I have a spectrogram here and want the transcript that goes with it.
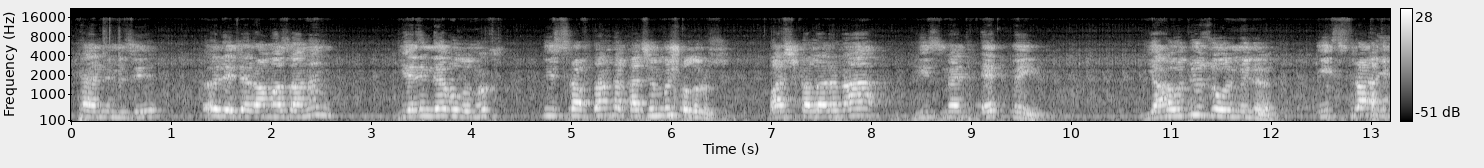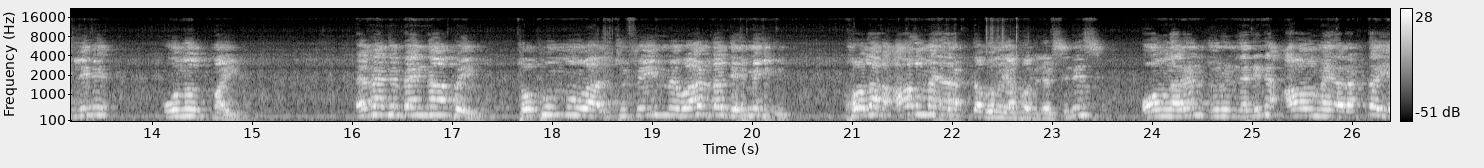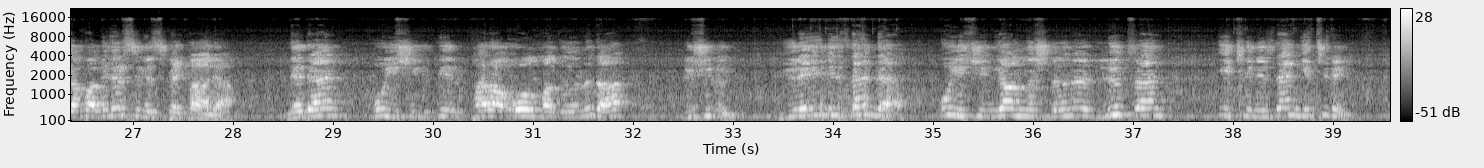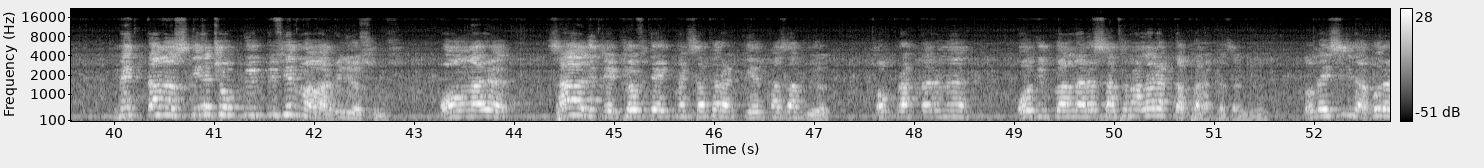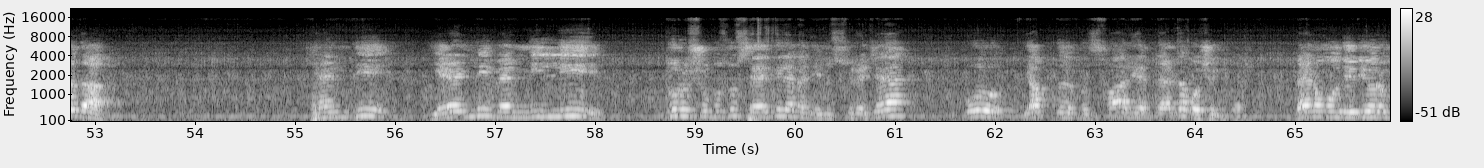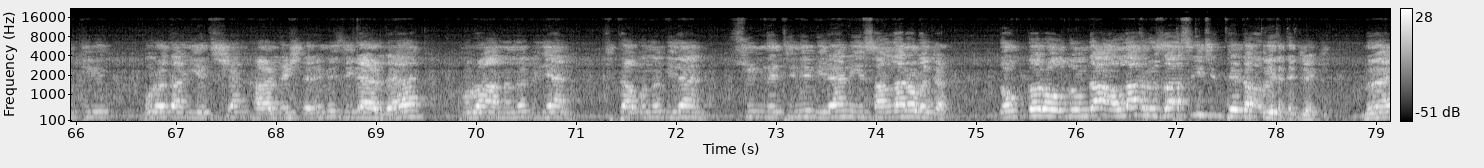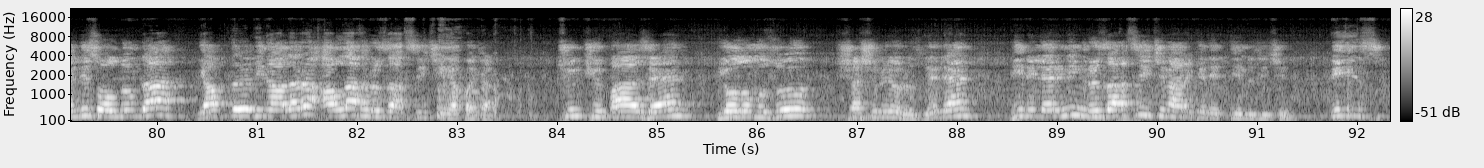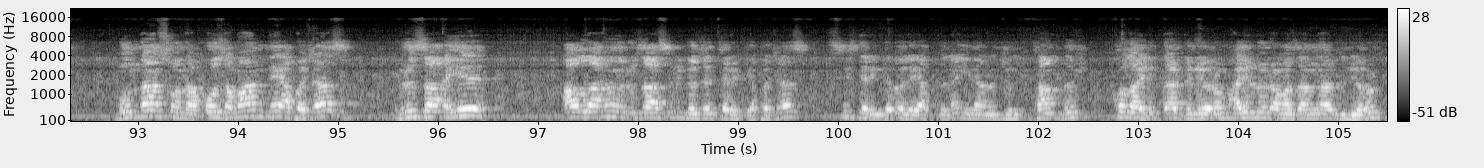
kendimizi böylece Ramazan'ın yerinde bulunur. İsraftan da kaçınmış oluruz. Başkalarına hizmet etmeyin. Yahudi zulmünü, İsrail'i unutmayın. Efendim ben ne yapayım? Topum mu var, tüfeğim mi var da demeyin. Kola almayarak da bunu yapabilirsiniz. Onların ürünlerini almayarak da yapabilirsiniz pekala. Neden? Bu işin bir para olmadığını da düşünün. Yüreğinizden de bu işin yanlışlığını lütfen içinizden geçirin. McDonald's diye çok büyük bir firma var biliyorsunuz. Onları sadece köfte ekmek satarak yer kazanmıyor. Topraklarını o dükkanlara satın alarak da para kazanıyor. Dolayısıyla burada kendi yerli ve milli duruşumuzu sergilemediğimiz sürece bu yaptığımız faaliyetlerde boşa gider. Ben umut ediyorum ki buradan yetişen kardeşlerimiz ileride Kur'an'ını bilen, kitabını bilen, sünnetini bilen insanlar olacak. Doktor olduğunda Allah rızası için tedavi edecek. Mühendis olduğunda yaptığı binaları Allah rızası için yapacak. Çünkü bazen yolumuzu şaşırıyoruz. Neden? Birilerinin rızası için hareket ettiğimiz için. Biz bundan sonra o zaman ne yapacağız? Rızayı Allah'ın rızasını gözeterek yapacağız. Sizlerin de böyle yaptığına inancım tamdır. Kolaylıklar diliyorum. Hayırlı Ramazanlar diliyorum.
